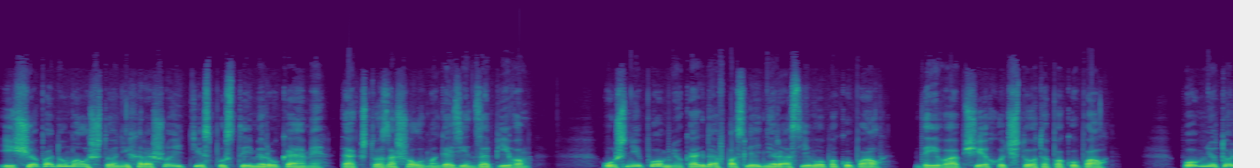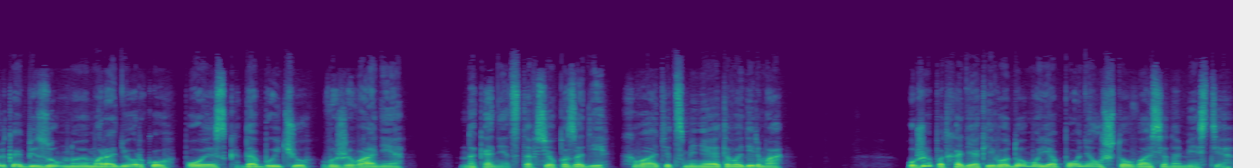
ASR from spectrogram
Еще подумал, что нехорошо идти с пустыми руками, так что зашел в магазин за пивом. Уж не помню, когда в последний раз его покупал, да и вообще хоть что-то покупал. Помню только безумную мародерку, поиск, добычу, выживание. Наконец-то все позади, хватит с меня этого дерьма. Уже подходя к его дому, я понял, что Вася на месте.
